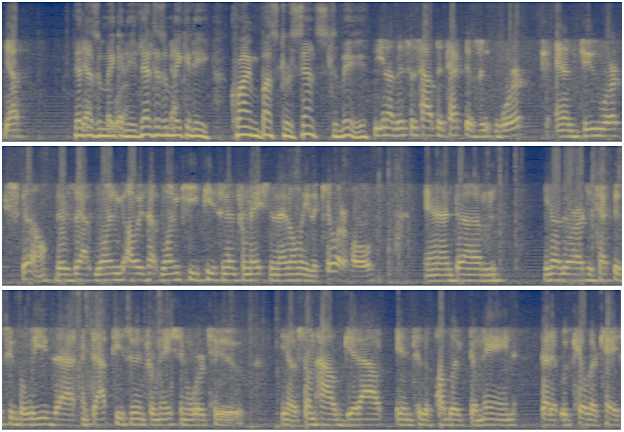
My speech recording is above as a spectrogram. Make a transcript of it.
Yep. That Yeah, doesn't make any. That doesn't Yeah. make any crime buster sense to me. you know, this is how detectives work and do work still. There's that one, always that one key piece of information that only the killer holds. And, um, you know, there are detectives who believe that if that piece of information were to, you know, somehow get out into the public domain, that it would kill their case.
